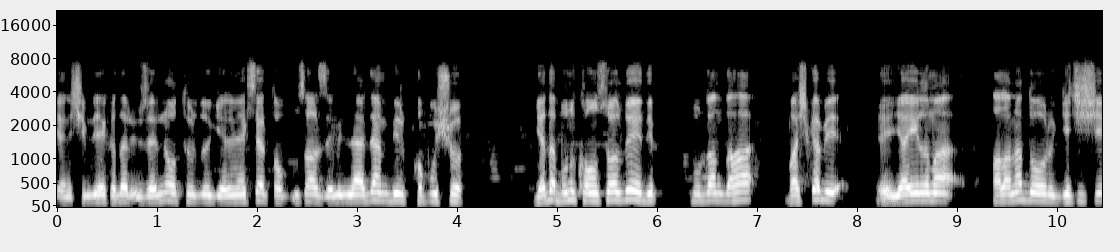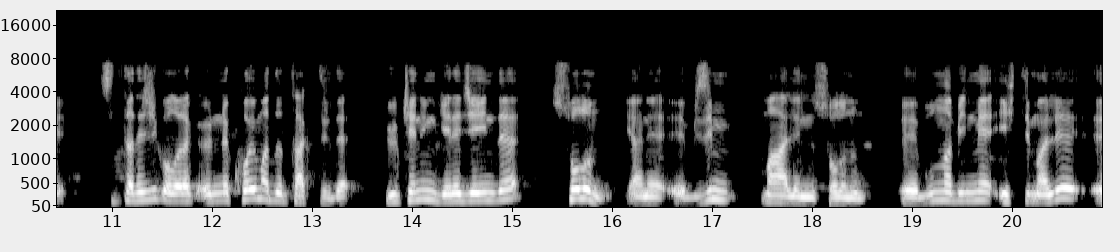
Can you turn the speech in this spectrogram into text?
yani şimdiye kadar üzerine oturduğu geleneksel toplumsal zeminlerden bir kopuşu ya da bunu konsolide edip buradan daha başka bir e, yayılma alana doğru geçişi stratejik olarak önüne koymadığı takdirde ülkenin geleceğinde solun yani e, bizim mahallenin solunun e, bulunabilme ihtimali e,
